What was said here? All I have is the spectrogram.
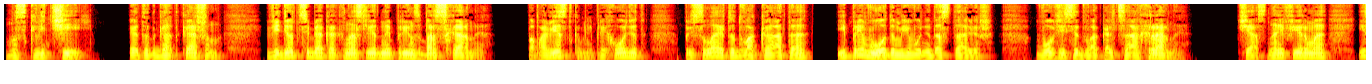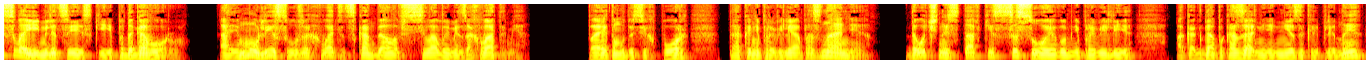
москвичей. Этот гад Кашин ведет себя как наследный принц Барсханы. По повесткам не приходит, присылает адвоката, и приводом его не доставишь. В офисе два кольца охраны. Частная фирма и свои милицейские по договору. А ему, Лису, уже хватит скандалов с силовыми захватами. Поэтому до сих пор так и не провели опознание до очной ставки с Сысоевым не провели, а когда показания не закреплены,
